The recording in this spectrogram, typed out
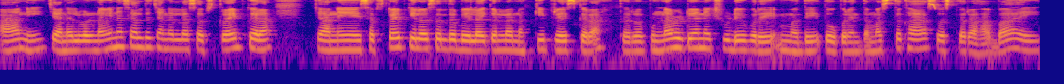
आणि चॅनलवर नवीन असाल तर चॅनलला सबस्क्राईब करा. त्याने सबस्क्राईब केलं असेल तर बेल आयकनला नक्की प्रेस करा. तर पुन्हा भेटूया नेक्स्ट व्हिडिओमध्ये. तोपर्यंत मस्त खा स्वस्त राहा. बाय.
